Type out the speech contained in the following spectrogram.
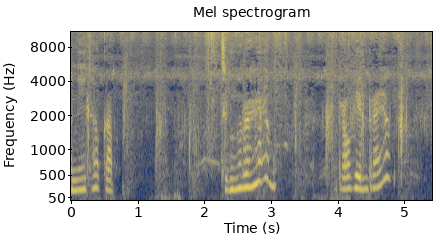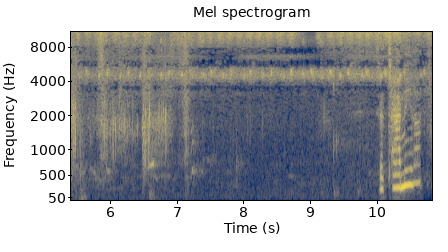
อันนี้เท่ากับ ถึงแล้ว เราเห็นแล้ว สถานีรถไฟ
